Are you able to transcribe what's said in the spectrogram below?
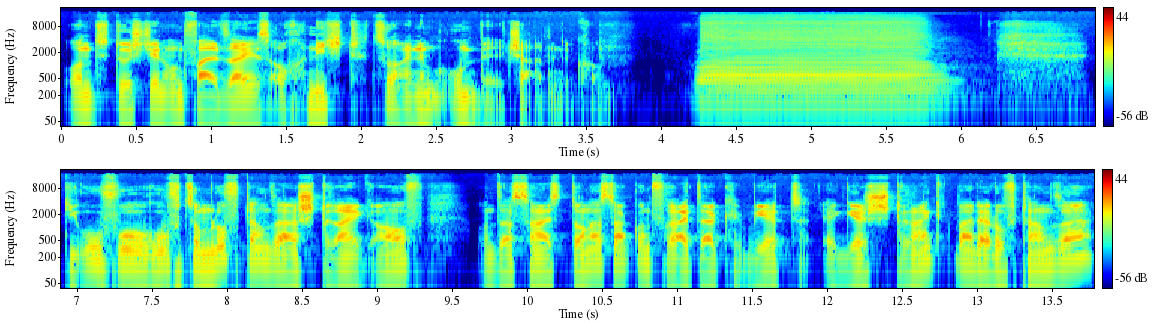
und durch den Unfall sei es auch nicht zu einem Umweltschaden gekommen. Die UFO ruft zum Lufthansa-Streik auf und das heißt, Donnerstag und Freitag wird gestreikt bei der Lufthansa.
